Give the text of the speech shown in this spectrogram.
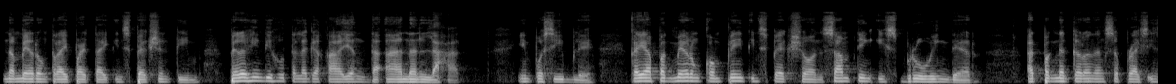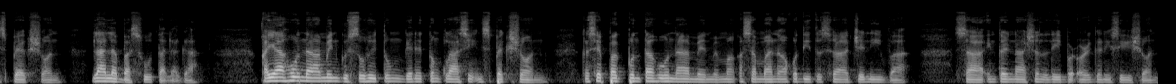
na merong tripartite inspection team, pero hindi ho talaga kayang daanan lahat. Imposible. Kaya pag merong complaint inspection, something is brewing there. At pag nagkaroon ng surprise inspection, lalabas ho talaga. Kaya ho namin gusto ho itong ganitong klaseng inspection. Kasi pagpunta ho namin, may mga kasama na ako dito sa Geneva, sa International Labor Organization,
